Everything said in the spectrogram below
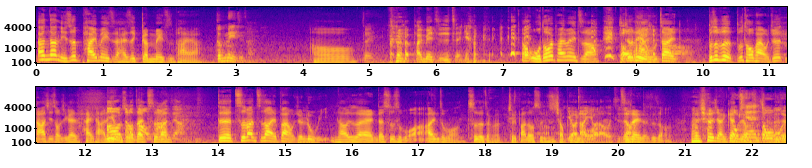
啊，那你是拍妹子还是跟妹子拍啊？跟妹子拍。哦，对，拍妹子是怎样？啊，我都会拍妹子啊，就例如在，不是不是不是偷拍，我就拿起手机开始拍她。例如说在吃饭。对，吃饭吃到一半我就录影，然后就说：“哎，你在吃什么啊？啊，你怎么吃的整个嘴巴都是？你是小朋友、啊？”有啦有啦，我知道。之类的这种，然后就想干这种事情。我现在 都会，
